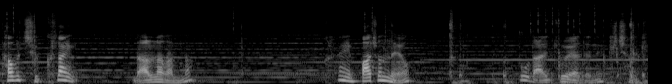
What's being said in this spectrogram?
타브리츠 클라임 날라갔나? 클라임 빠졌네요. 또날 줘야 되네 귀찮게.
